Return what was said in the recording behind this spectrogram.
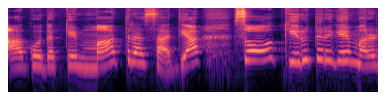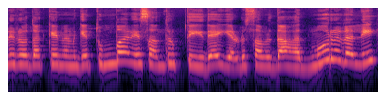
ಆಗೋದಕ್ಕೆ ಮಾತ್ರ ಸಾಧ್ಯ. ಸೊ ಕಿರುತೆರೆಗೆ ಮರಳಿರೋದಕ್ಕೆ ನನಗೆ ತುಂಬಾನೇ ಸಂತೃಪ್ತಿ ಇದೆ. ಎರಡು ಸಾವಿರದ ಹದಿಮೂರರಲ್ಲಿ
